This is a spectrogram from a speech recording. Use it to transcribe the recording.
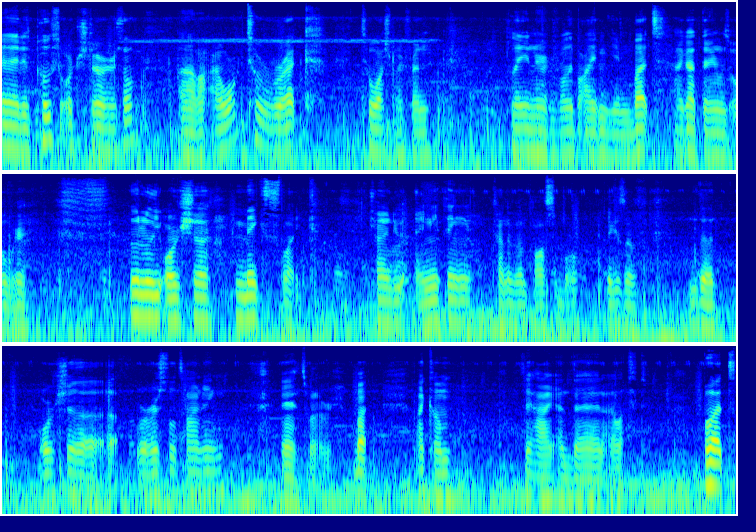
Uh, it is post orchestra rehearsal. Uh, I walked to rec to watch my friend play in her volleyball game, but I got there and it was over. Literally, orchestra makes like trying to do anything kind of impossible because of the orchestra rehearsal timing. Yeah, it's whatever. But I come, say hi, and then I left. But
